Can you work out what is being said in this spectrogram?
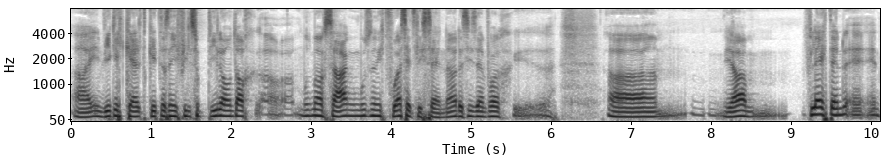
in Wirklichkeit geht das nicht viel subtiler und auch, äh, muss man auch sagen, muss nicht vorsätzlich sein. Ne? Das ist einfach, äh, ja, vielleicht ein, ein,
